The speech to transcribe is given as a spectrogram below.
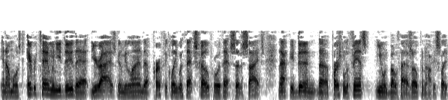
And almost every time when you do that, your eye is going to be lined up perfectly with that scope or with that set of sights. Now, if you're doing uh, personal defense, you want both eyes open, obviously.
